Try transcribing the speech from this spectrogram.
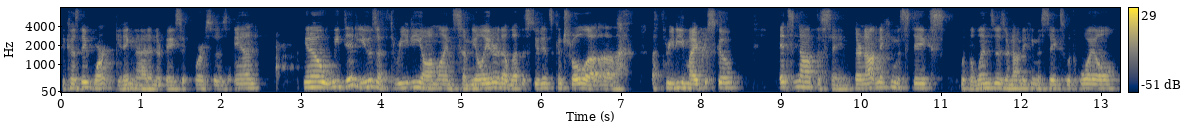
because they weren't getting that in their basic courses. And, you know, we did use a 3D online simulator that let the students control a, a 3D microscope. It's not the same. They're not making mistakes with the lenses. They're not making mistakes with oil.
